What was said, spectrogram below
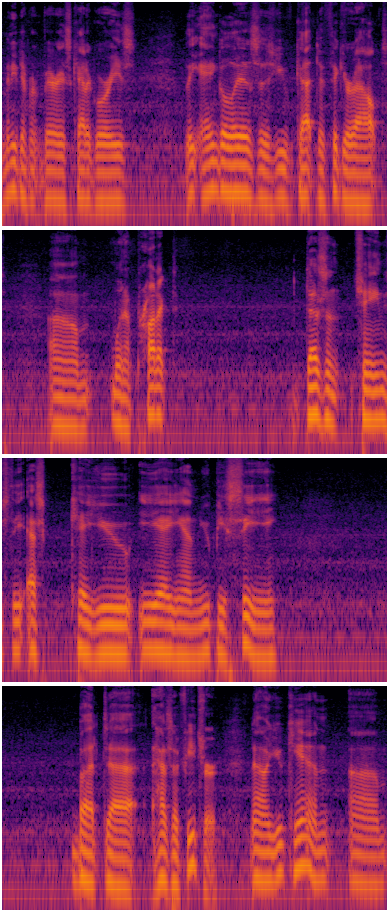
many different various categories. The angle is is you've got to figure out um, when a product doesn't change the SKU EAN UPC but uh, has a feature. Now you can, um,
